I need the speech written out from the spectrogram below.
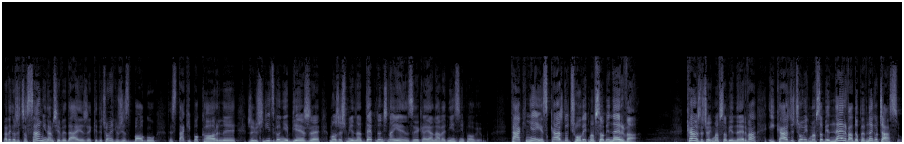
Dlatego, że czasami nam się wydaje, że kiedy człowiek już jest Bogu, to jest taki pokorny, że już nic go nie bierze, możesz mnie nadepnąć na język, a ja nawet nic nie powiem. Tak nie jest. Każdy człowiek ma w sobie nerwa. Każdy człowiek ma w sobie nerwa i każdy człowiek ma w sobie nerwa do pewnego czasu.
